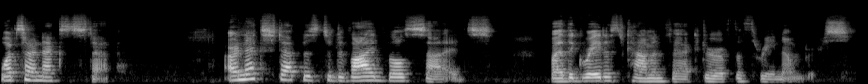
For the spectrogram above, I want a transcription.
What's our next step? Our next step is to divide both sides by the greatest common factor of the three numbers.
